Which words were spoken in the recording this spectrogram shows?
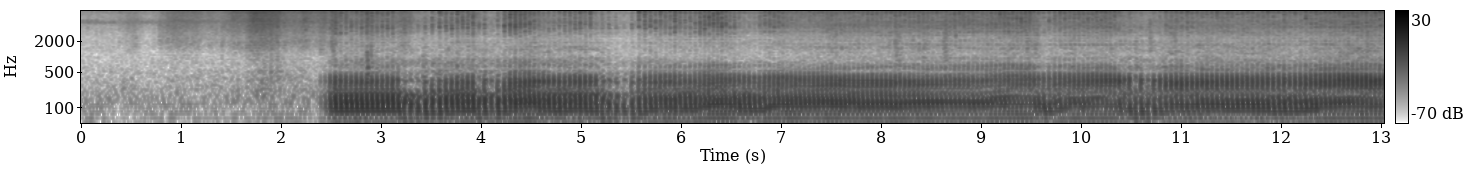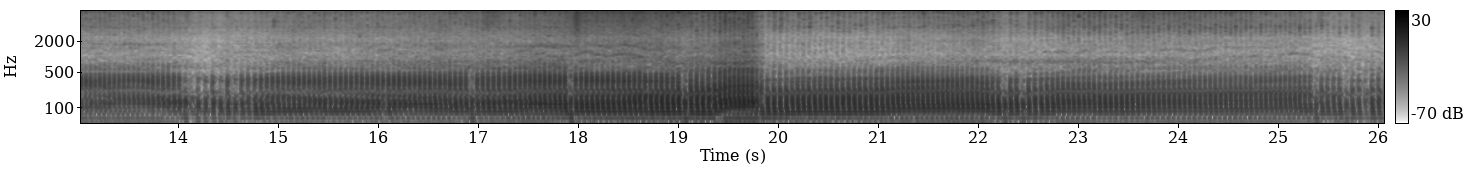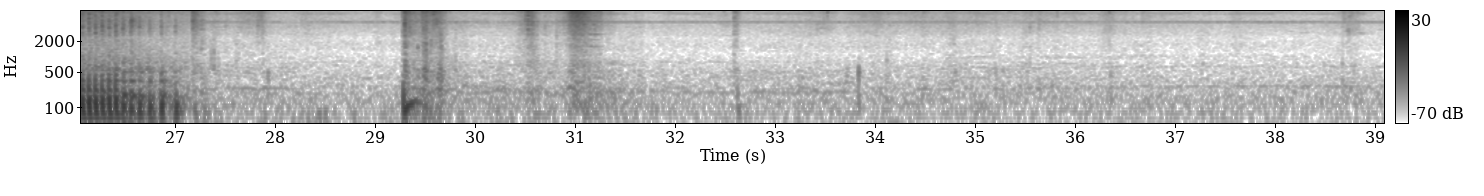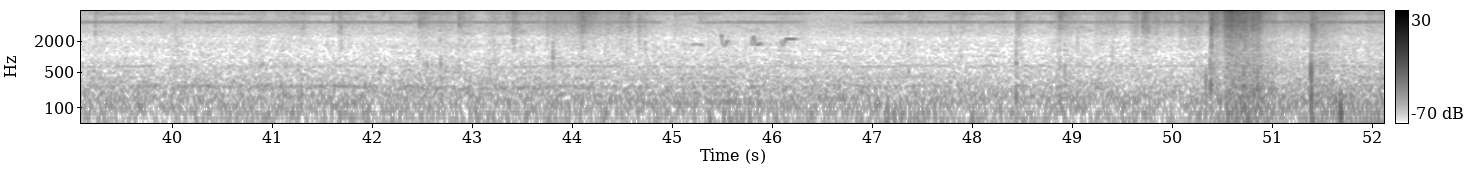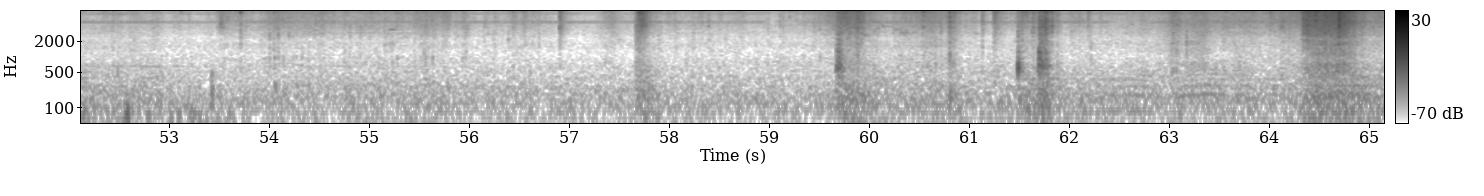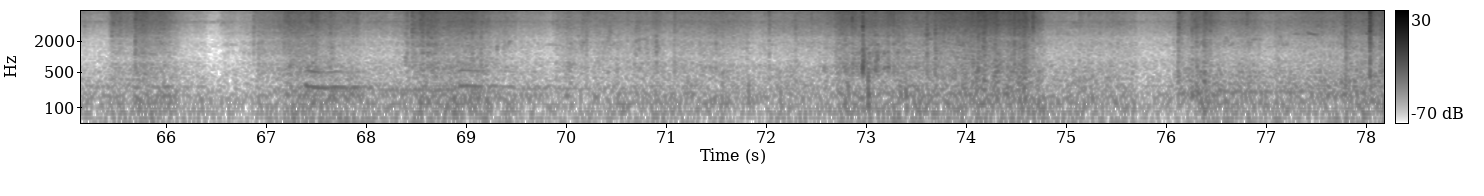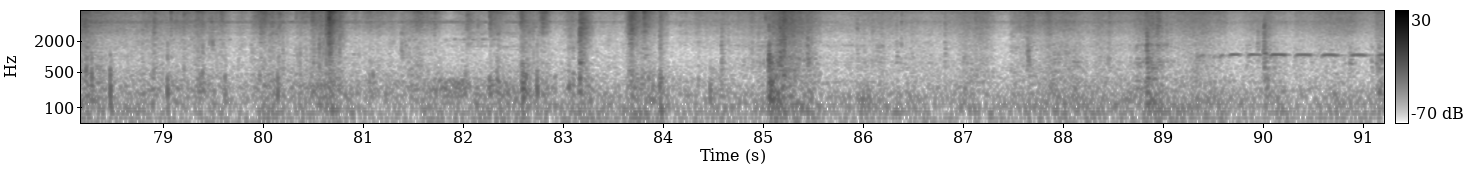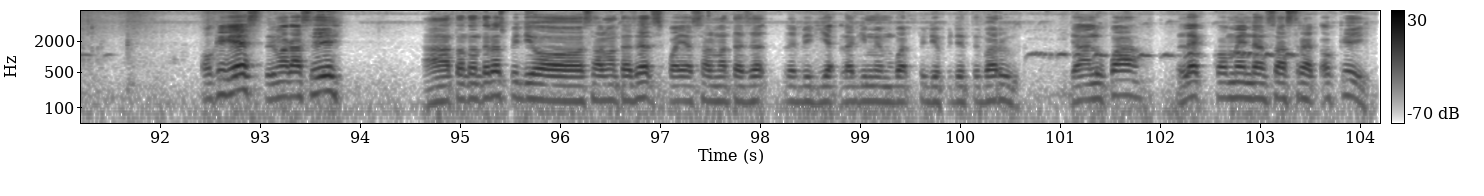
Oke guys, terima kasih. Ah, tonton terus video Salman Tazat supaya Salman Tazat lebih giat lagi membuat video-video terbaru. Jangan lupa like, komen, dan subscribe. Oke.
